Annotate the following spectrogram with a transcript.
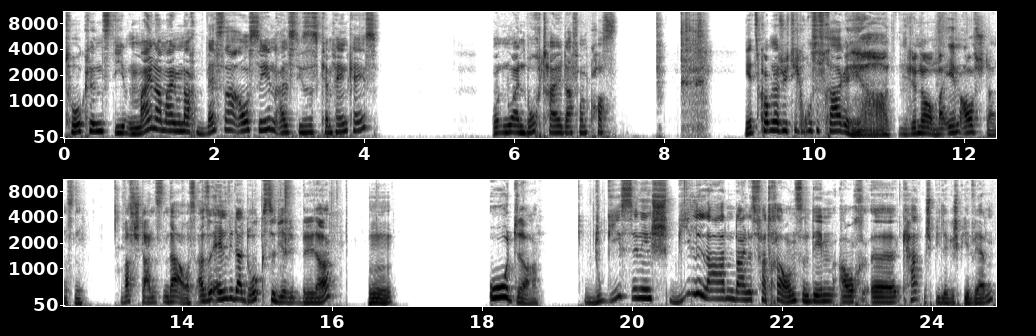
Tokens, die meiner Meinung nach besser aussehen als dieses Campaign Case und nur einen Bruchteil davon kosten. Jetzt kommt natürlich die große Frage. Ja, genau, mal eben ausstanzen. Was stanzen da aus? Also entweder druckst du dir die Bilder Mhm. oder du gehst in den Spieleladen deines Vertrauens, in dem auch äh, Kartenspiele gespielt werden.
